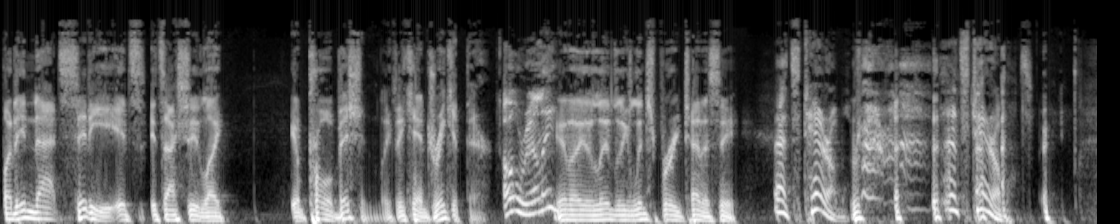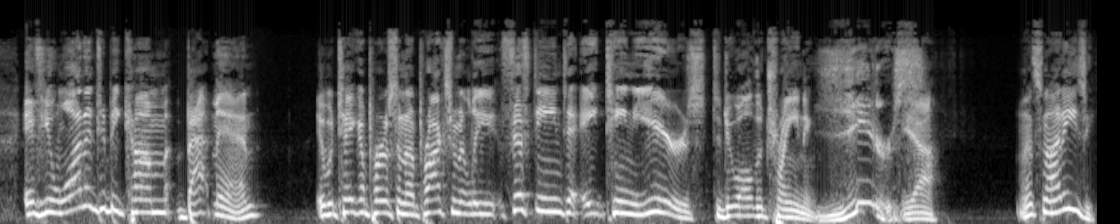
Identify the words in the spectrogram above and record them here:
But in that city, it's it's actually like you know, prohibition. Like they can't drink it there. Oh, really? You know, like, Lynchburg, Tennessee. That's terrible. That's terrible. If you wanted to become Batman, it would take a person approximately 15 to 18 years to do all the training. Years. Yeah. That's not easy,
